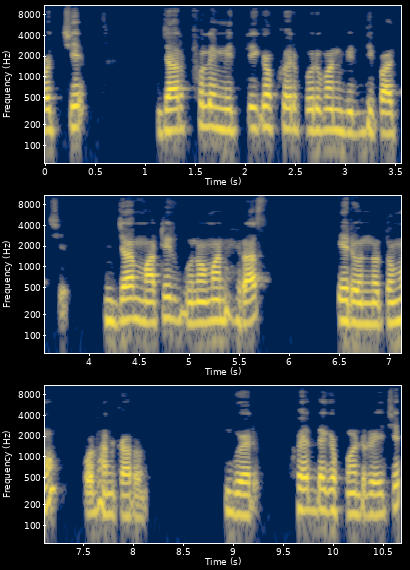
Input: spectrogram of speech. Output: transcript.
হচ্ছে। যার ফলে মৃত্তিকা ক্ষয়ের পরিমাণ বৃদ্ধি পাচ্ছে, যা মাটির গুণমান হ্রাস এর অন্যতম প্রধান কারণ। গুয়ের ক্ষয়ের দিকে পয়েন্ট রয়েছে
